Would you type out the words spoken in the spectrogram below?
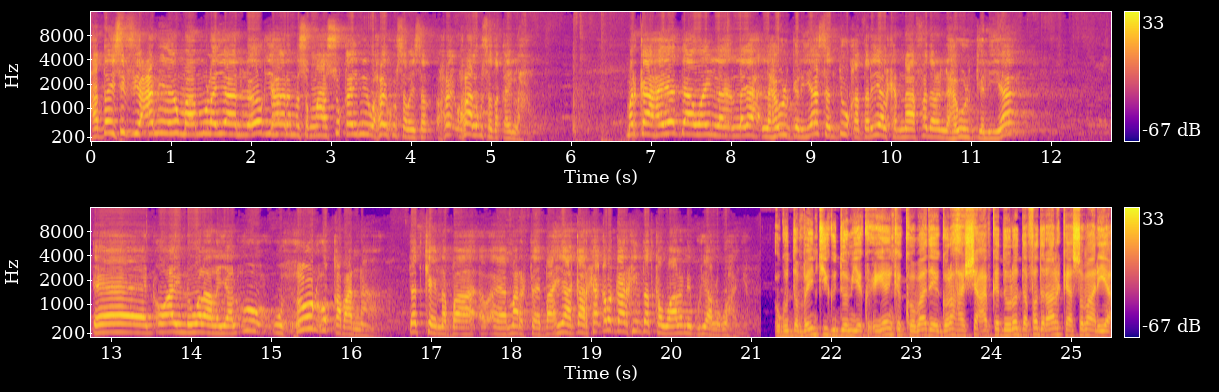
Hadday si fiican inay u maamulayaan la ogyahay ana masuq maasuqaynin waxbay ku samaysan waxbaa lagu sadaqayn lahaa marka hay'adda waa in la hawlgeliyaa sanduuqa daryeelka naafadana la hawlgeliyaa oo aynu walaalayaal wuxuun u qabanaa dadkeenna maaragtay baahiyaha gaarka qaba gaarkiin dadka waalan ee guryaha lagu hayo. Ugu dambeyntii guddoomiye ku-xigeenka koowaad ee golaha shacabka dowladda federaalka soomaaliya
